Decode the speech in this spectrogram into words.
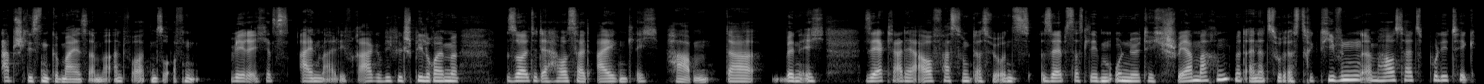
abschließend gemeinsam beantworten. So offen wäre ich jetzt einmal die Frage, wie viel Spielräume sollte der Haushalt eigentlich haben? Da bin ich sehr klar der Auffassung, dass wir uns selbst das Leben unnötig schwer machen mit einer zu restriktiven ähm, Haushaltspolitik,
